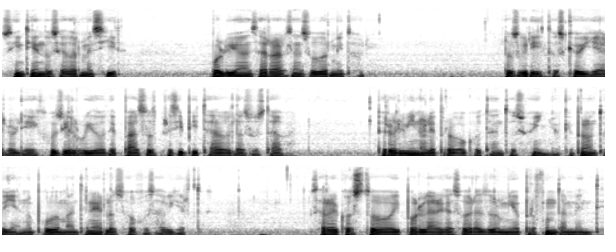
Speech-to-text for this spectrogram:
sintiéndose adormecida, volvió a encerrarse en su dormitorio. Los gritos que oía a lo lejos y el ruido de pasos precipitados la asustaban, pero el vino le provocó tanto sueño que pronto ya no pudo mantener los ojos abiertos. Se recostó y por largas horas durmió profundamente,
